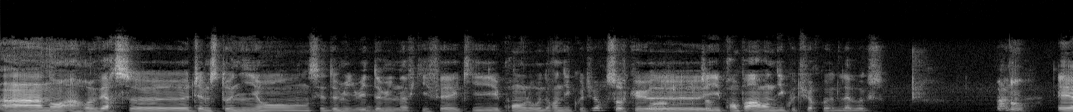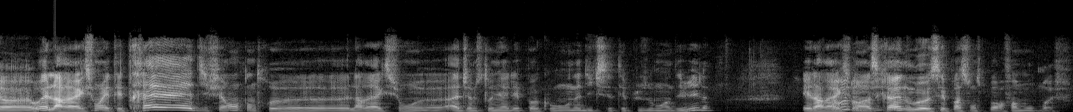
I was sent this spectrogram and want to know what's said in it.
un non, un reverse euh, James Tony en c'est 2008-2009 qui fait qui prend le Randy Couture, sauf que euh, il prend pas un Randy Couture quoi de la boxe. Bah non. Et euh, ouais, la réaction a été très différente entre la réaction à James Tony à l'époque où on a dit que c'était plus ou moins débile et la ouais, réaction non, à Askren où c'est pas son sport. Enfin bon, bref.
